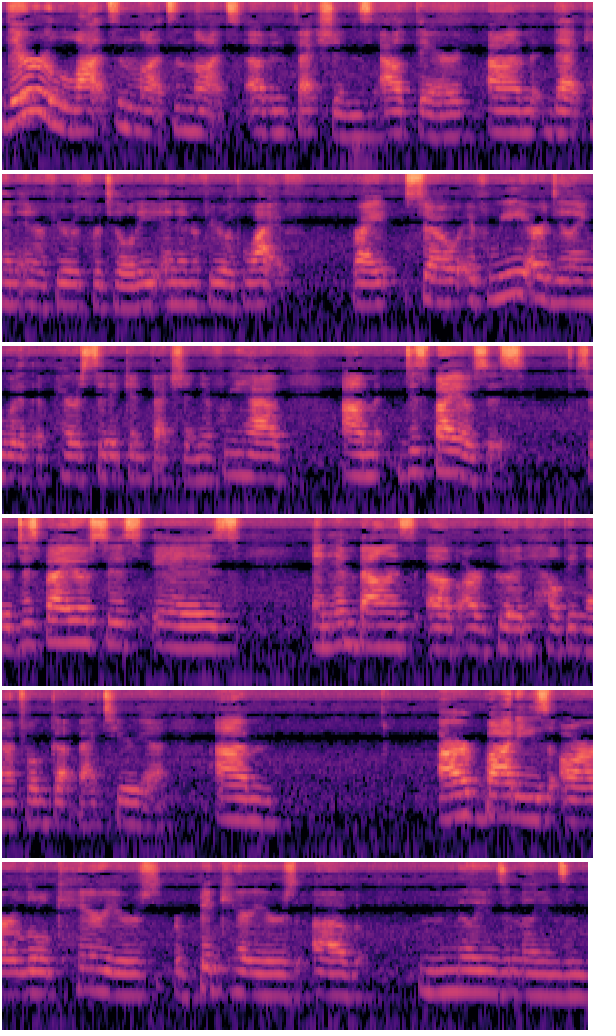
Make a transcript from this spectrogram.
there are lots and lots and lots of infections out there um, that can interfere with fertility and interfere with life right? So if we are dealing with a parasitic infection if we have um, dysbiosis so dysbiosis is an imbalance of our good, healthy, natural gut bacteria. Um, our bodies are little carriers or big carriers of millions and millions and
